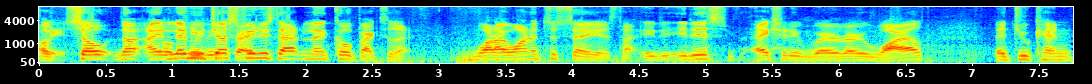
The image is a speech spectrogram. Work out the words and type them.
Okay, so no, I, Oh, let me just finish that and then go back to that. What I wanted to say is that it, it is actually very, very wild that you can,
